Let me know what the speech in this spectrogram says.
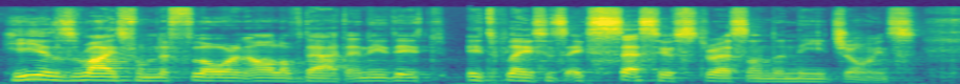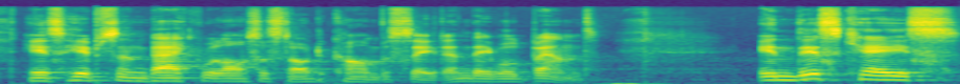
heels rise from the floor and all of that and it, it, it places excessive stress on the knee joints. His hips and back will also start to compensate and they will bend. In this case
